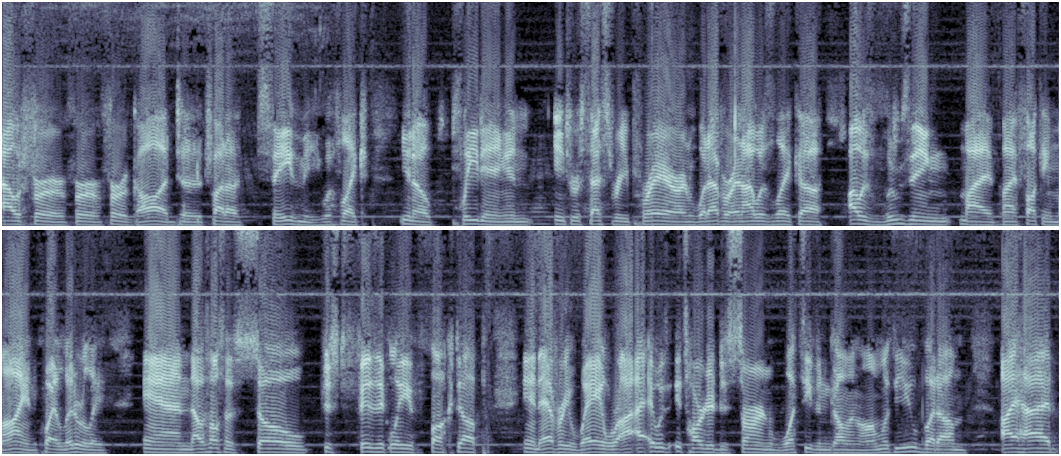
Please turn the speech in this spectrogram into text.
out for for for God to try to save me with like you know pleading and intercessory prayer and whatever. And I was like uh I was losing my my fucking mind quite literally. And I was also so just physically fucked up in every way where I it was it's hard to discern what's even going on with you. But um I had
